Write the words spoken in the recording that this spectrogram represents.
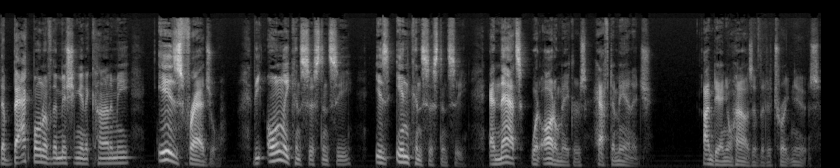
the backbone of the Michigan economy, is fragile. The only consistency is inconsistency, and that's what automakers have to manage. I'm Daniel Howes of the Detroit News.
